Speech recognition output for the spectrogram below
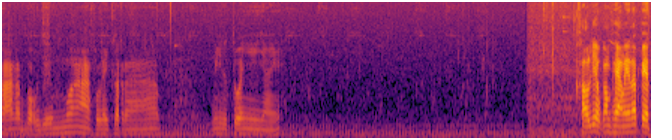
ปลากระบอกเยอะมากเลยครับ มีแต่ตัวใหญ่ๆเขาเรียบกำแพงเลยนะเป็ด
